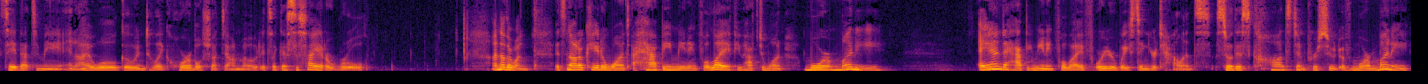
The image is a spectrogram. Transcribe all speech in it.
say that to me and I will go into like horrible shutdown mode. It's like a societal rule. Another one, it's not okay to want a happy, meaningful life. You have to want more money and a happy, meaningful life, or you're wasting your talents. So, this constant pursuit of more money,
